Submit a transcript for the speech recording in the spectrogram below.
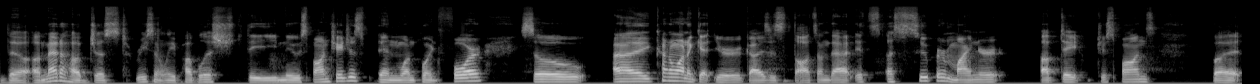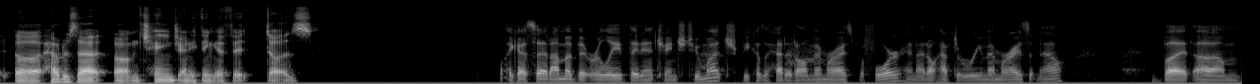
the uh, metahub just recently published the new spawn changes in 1.4 so I kind of want to get your guys' thoughts on that. It's a super minor update to spawns, but uh, how does that um, change anything if it does? Like I said, I'm a bit relieved they didn't change too much because I had it all memorized before and I don't have to rememorize it now. But um,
